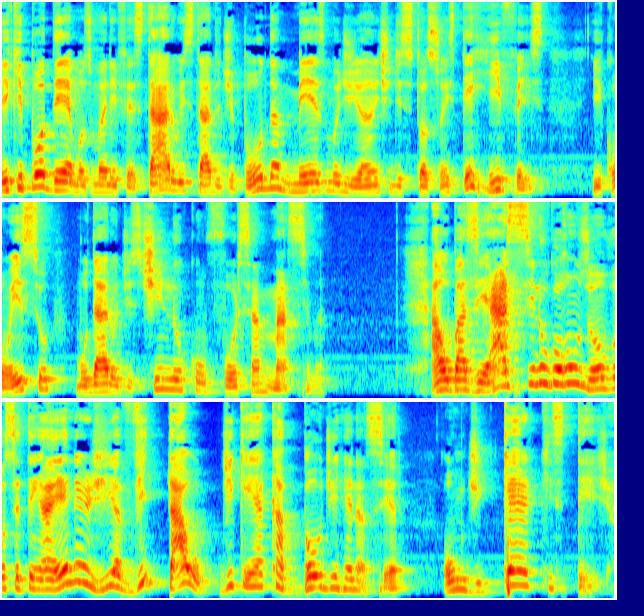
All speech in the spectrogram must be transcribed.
e que podemos manifestar o estado de Buda mesmo diante de situações terríveis e com isso mudar o destino com força máxima. Ao basear-se no Goronzon, você tem a energia vital de quem acabou de renascer, onde quer que esteja.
